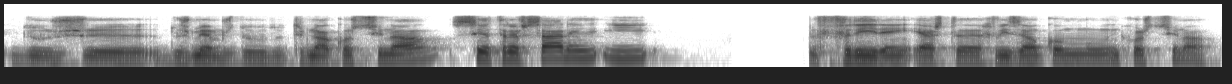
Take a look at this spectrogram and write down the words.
dos, uh, dos membros do, do, Tribunal Constitucional se atravessarem e ferirem esta revisão como inconstitucional.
